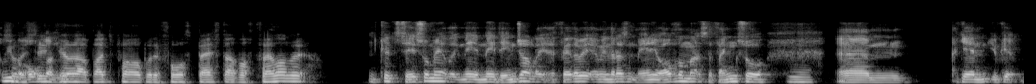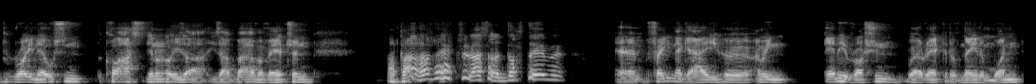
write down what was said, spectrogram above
A So bit we say older. Julia Budd's probably the fourth best ever featherweight. You could say so, mate. Like no, no danger. Like the featherweight. I mean, there isn't many of them. That's the thing. So Yeah. um, again, you get Roy Nelson, the class. You know, he's a he's a bit of a veteran. A bit of a veteran, that's an understatement. Um, fighting a guy who, I mean, any Russian with a record of nine and one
